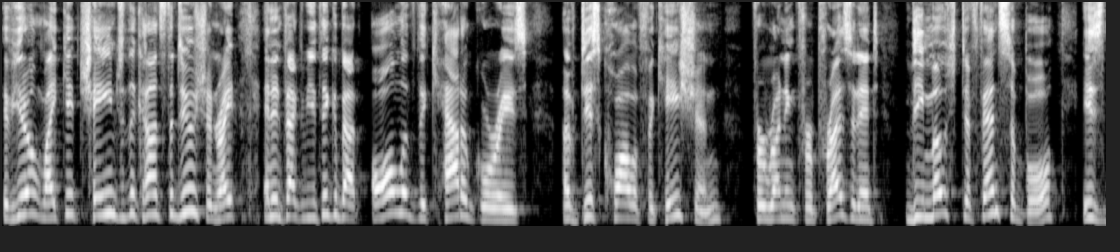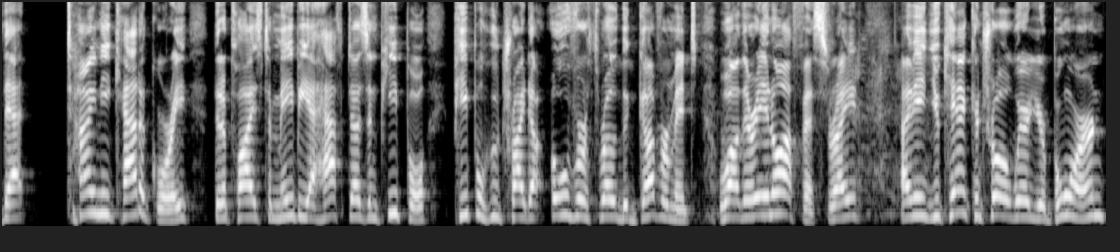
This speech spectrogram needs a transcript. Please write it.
If you don't like it, change the Constitution, right? And in fact, if you think about all of the categories of disqualification for running for president, the most defensible is that tiny category that applies to maybe a half dozen people, people who try to overthrow the government while they're in office, right? I mean, you can't control where you're born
